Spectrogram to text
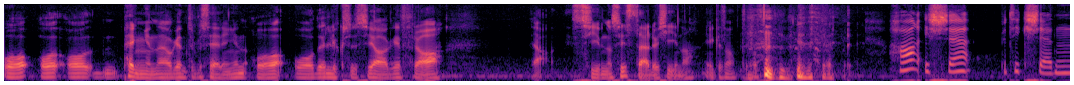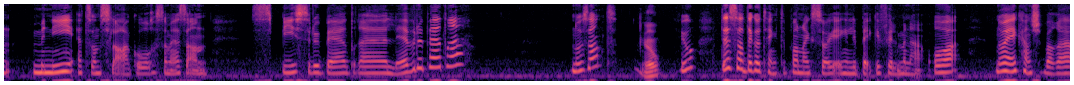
og, og, og, pengene og gentrifiseringen og, og det luksusjaget fra ja, syvende og sist er det jo Kina, ikke sant. Har ikke butikkjeden Meny et sånt slagord som er sånn Spiser du bedre, lever du bedre? Noe sånt? Jo. jo. Det satt jeg og tenkte på når jeg så egentlig begge filmene. Og nå er jeg kanskje bare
